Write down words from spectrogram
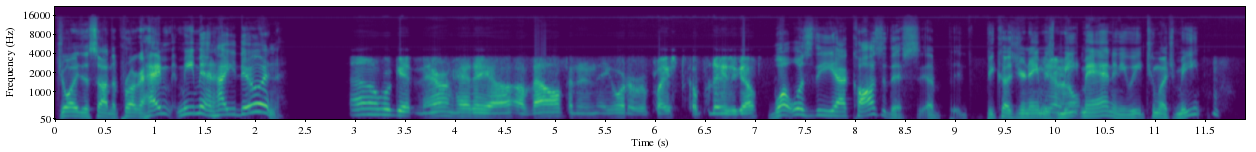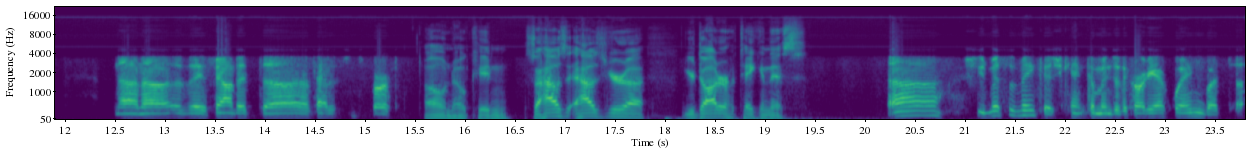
joins us on the program. Hey, Meat Man, how you doing? Uh, we're getting there. I had a, uh, a valve and an aorta replaced a couple days ago. What was the uh, cause of this? Uh, because your name is Yeah, no. Meat Man and you eat too much meat? No, no, they found it. Uh, I've had it since birth. Oh, no kidding. So how's how's your uh, your daughter taking this? Uh, she misses me because she can't come into the cardiac wing, but uh,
